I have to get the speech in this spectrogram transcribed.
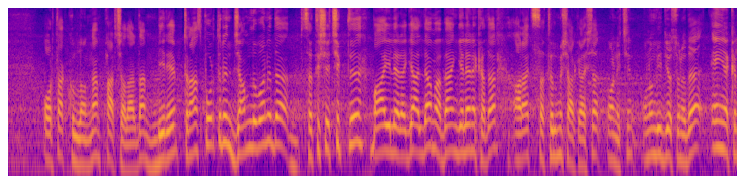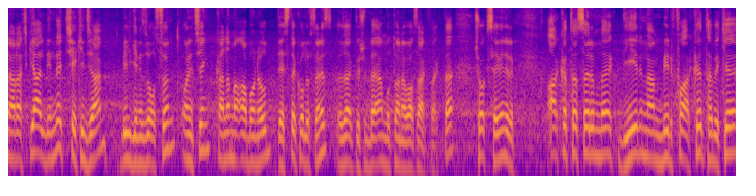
ortak kullanılan parçalardan biri. Transporter'ın cam vanı da satışa çıktı. Bayilere geldi ama ben gelene kadar araç satılmış arkadaşlar. Onun için onun videosunu da en yakın araç geldiğinde çekeceğim. Bilginiz olsun. Onun için kanalıma abone olup destek olursanız özellikle şu beğen butonuna basarsak da çok sevinirim. Arka tasarımda diğerinden bir farkı tabii ki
